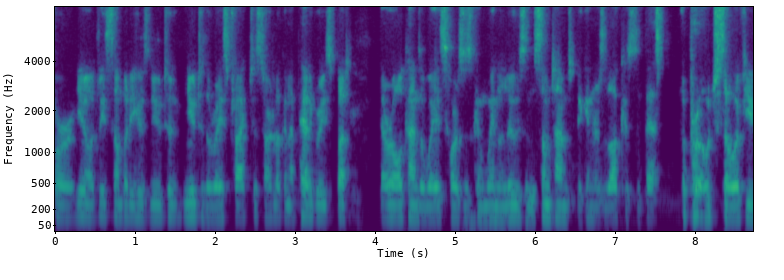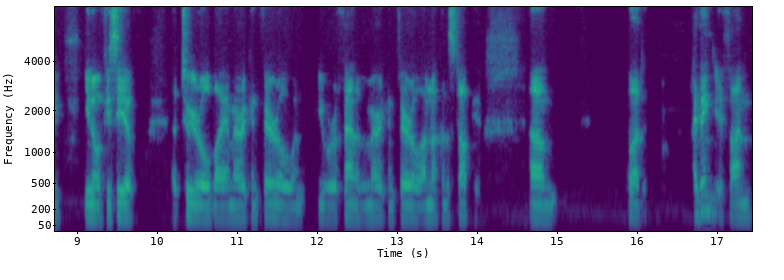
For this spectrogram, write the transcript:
for you know at least somebody who's new to new to the racetrack to start looking at pedigrees. But there are all kinds of ways horses can win and lose, and sometimes beginner's luck is the best approach. So if you you know if you see a, a two year old by American Pharoah and you were a fan of American Pharoah, I'm not going to stop you. Um, but I think if I'm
